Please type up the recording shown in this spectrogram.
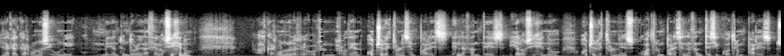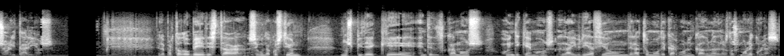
en la que el carbono se une mediante un doble enlace al oxígeno al carbono le rodean 8 electrones en pares enlazantes y al oxígeno 8 electrones, 4 en pares enlazantes y 4 en pares solitarios. El apartado B de esta segunda cuestión nos pide que deduzcamos o indiquemos la hibridación del átomo de carbono en cada una de las dos moléculas.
